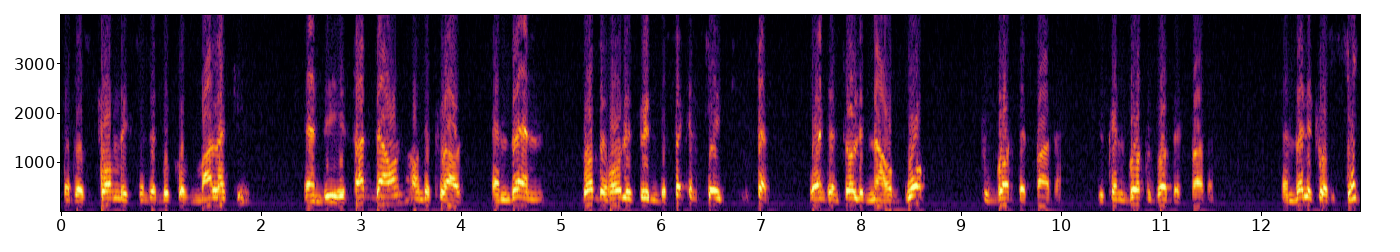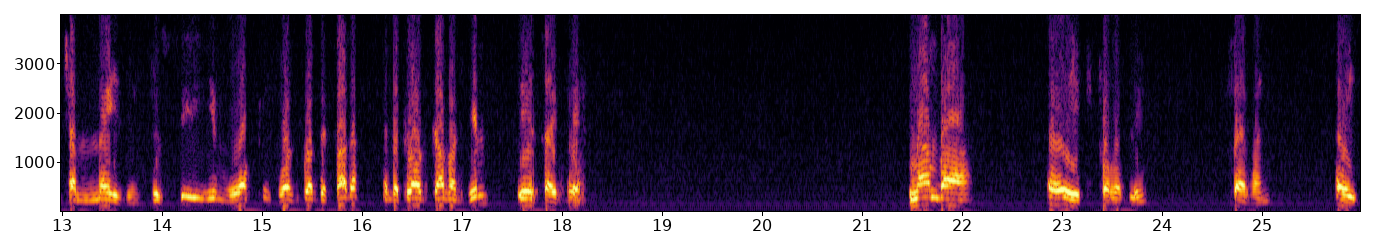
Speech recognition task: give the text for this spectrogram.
that was promised in the book of Malachi. And he sat down on the cloud. And then God, the Holy Spirit, in the second stage step, went and told him, now walk to God the Father. You can go to God the Father. And then it was such amazing to see him walking towards God the Father, and the cloud covered him Yes, I there. Number eight, probably. Seven, eight.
